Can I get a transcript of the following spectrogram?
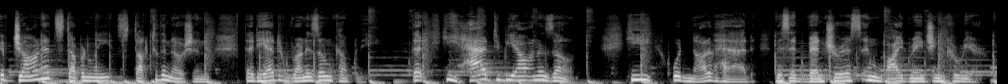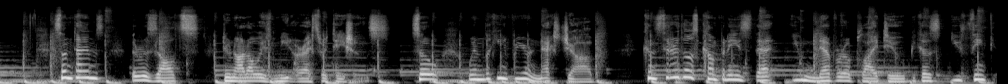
If John had stubbornly stuck to the notion that he had to run his own company, that he had to be out on his own, he would not have had this adventurous and wide ranging career. Sometimes the results do not always meet our expectations. So, when looking for your next job, consider those companies that you never apply to because you think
